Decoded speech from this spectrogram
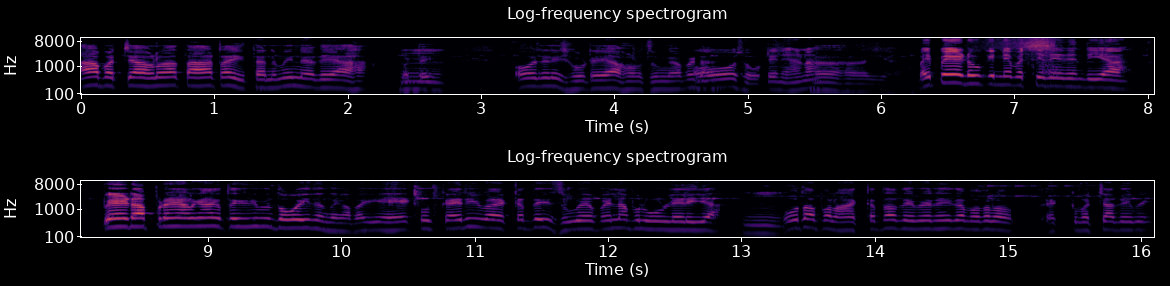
ਆ ਬੱਚਾ ਹੁਣ ਆ ਤਾਂ ਢਾਈ ਤਿੰਨ ਮਹੀਨੇ ਦੇ ਆ ਵੱਡੇ। ਉਹ ਜਿਹੜੀ ਛੋਟੇ ਆ ਹੁਣ ਸੁੰਗਾ ਭੇਡਾਂ ਉਹ ਛੋਟੇ ਨੇ ਹਨਾ। ਹਾਂ ਹਾਂ ਜੀ ਹਾਂ। ਬਈ ਭੇਡੂ ਕਿੰਨੇ ਬੱਚੇ ਦੇ ਦਿੰਦੀ ਆ? ਪੇੜ ਆਪਣੇ ਵਾਲੀਆਂ ਤਕਰੀਬਨ ਦੋ ਹੀ ਦਿੰਦੀਆਂ ਬਾਈ। ਇਹ ਕੋਈ ਕਹਿਰੀ ਵਾ ਇੱਕ ਅੱਧੇ ਹੀ ਸੂਏ ਪਹਿਲਾਂ ਬਲੂਨ ਲੈ ਲਈ ਆ। ਉਹ ਤਾਂ ਭਲਾ ਇੱਕ ਅੱਧਾ ਦੇਵੇ ਨਹੀਂ ਤਾਂ ਮਤਲਬ ਇੱਕ ਬੱਚਾ ਦੇਵੇ।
